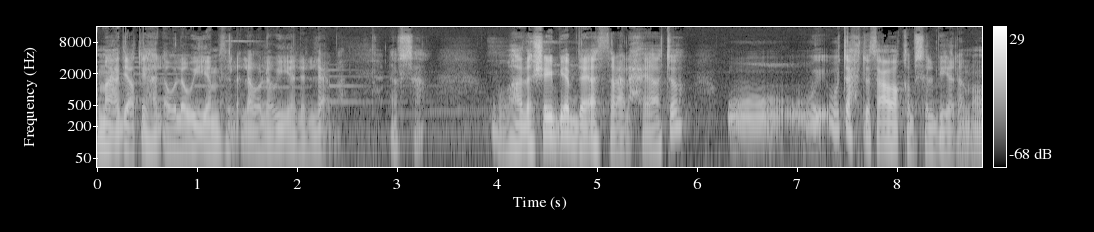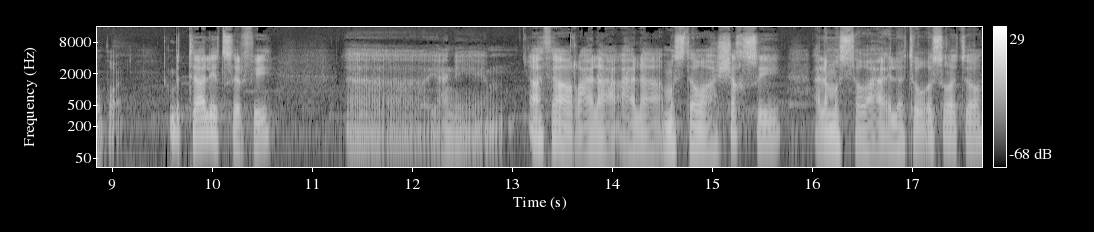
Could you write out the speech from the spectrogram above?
ما عاد يعطيها الأولوية مثل الأولوية للعبة نفسها. وهذا الشيء بيبدأ يأثر على حياته وتحدث عواقب سلبية للموضوع. بالتالي تصير فيه آه، يعني آثار على على مستواه الشخصي على مستوى عائلته وأسرته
